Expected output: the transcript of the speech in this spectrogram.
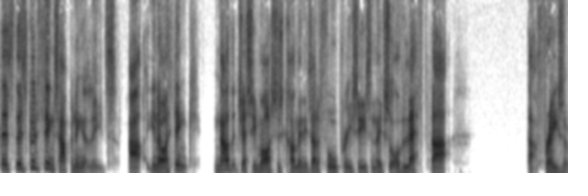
There's there's good things happening at Leeds uh, you know, I think now that Jesse Marsch has come in, he's had a full preseason. They've sort of left that that phrase that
